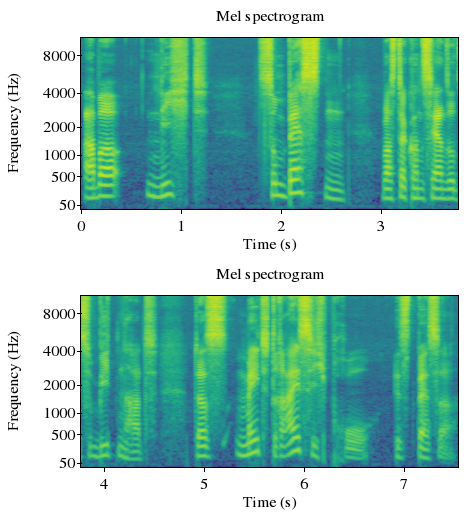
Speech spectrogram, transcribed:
Aber nicht zum Besten, was der Konzern so zu bieten hat. Das Mate 30 Pro ist besser.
